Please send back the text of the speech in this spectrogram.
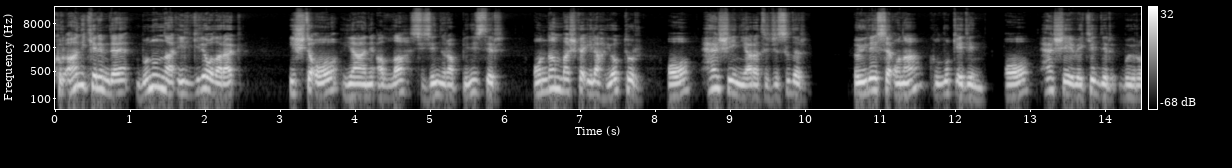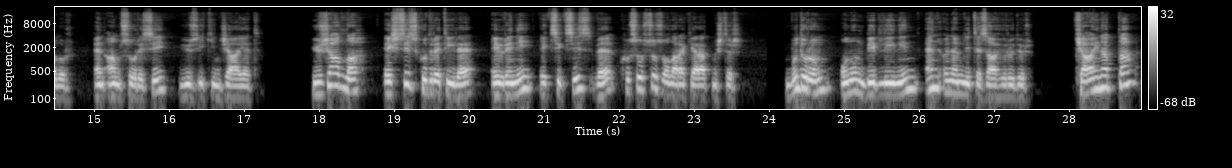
Kur'an-ı Kerim'de bununla ilgili olarak işte o yani Allah sizin Rabbinizdir. Ondan başka ilah yoktur. O her şeyin yaratıcısıdır. Öyleyse ona kulluk edin. O her şeye vekildir buyrulur. En'am suresi 102. ayet. Yüce Allah eşsiz kudretiyle evreni eksiksiz ve kusursuz olarak yaratmıştır. Bu durum onun birliğinin en önemli tezahürüdür. Kainatta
